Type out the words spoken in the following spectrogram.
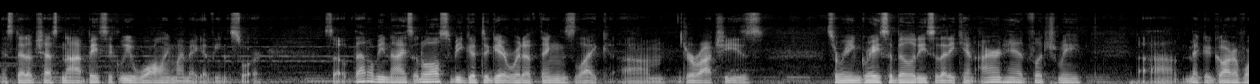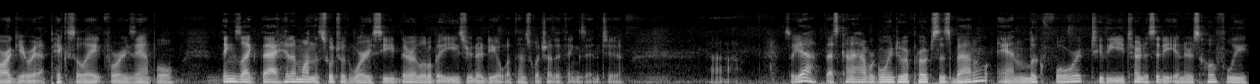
instead of Chesnaught, basically walling my Mega Venusaur. So that'll be nice. It'll also be good to get rid of things like um, Jirachi's Serene Grace ability so that he can't Iron Head flinch me, uh, Mega Gardevoir get rid of Pixelate, for example. Things like that. Hit them on the switch with Worry Seed. They're a little bit easier to deal with and switch other things into. Uh, so yeah, that's kind of how we're going to approach this battle and look forward to the Eternicity Enders hopefully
